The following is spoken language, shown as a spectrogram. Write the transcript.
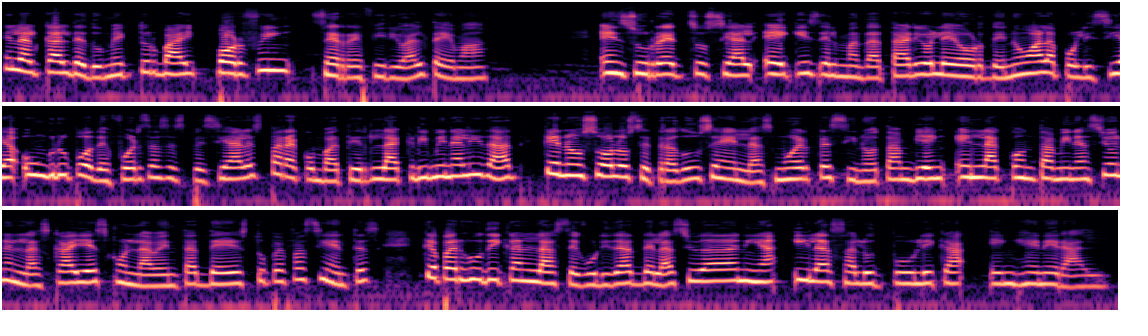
el alcalde Dumek Turbay por fin se refirió al tema. En su red social X, el mandatario le ordenó a la policía un grupo de fuerzas especiales para combatir la criminalidad que no solo se traduce en las muertes, sino también en la contaminación en las calles con la venta de estupefacientes que perjudican la seguridad de la ciudadanía y la salud pública en general.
